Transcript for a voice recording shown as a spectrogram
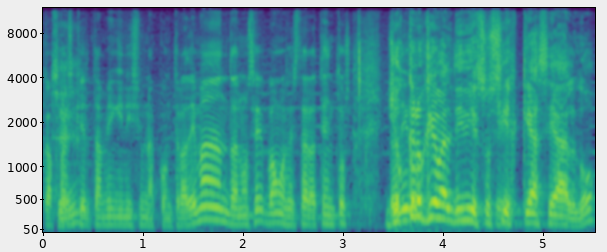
capaz Sí. que él también inicie una contrademanda, no sé, vamos a estar atentos. Yo digo- creo que Valdivieso, si Sí. es que hace algo,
